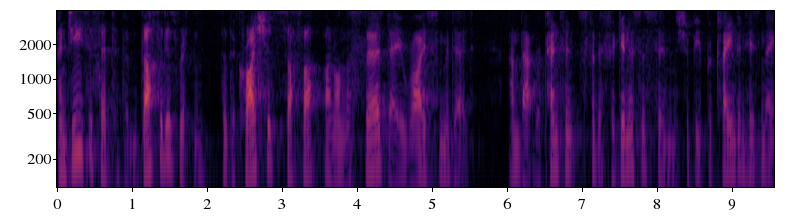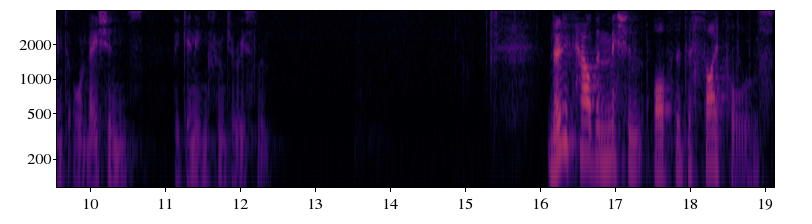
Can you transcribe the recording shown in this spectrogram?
And Jesus said to them, Thus it is written that the Christ should suffer and on the third day rise from the dead, and that repentance for the forgiveness of sins should be proclaimed in his name to all nations, beginning from Jerusalem. Notice how the mission of the disciples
